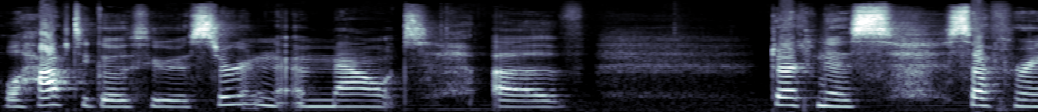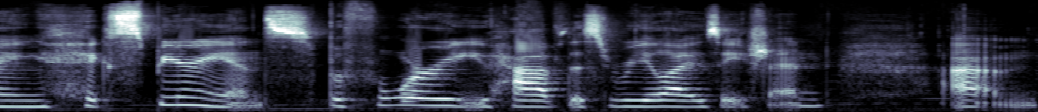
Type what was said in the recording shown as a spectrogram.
will have to go through a certain amount of darkness, suffering, experience before you have this realization. Um,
